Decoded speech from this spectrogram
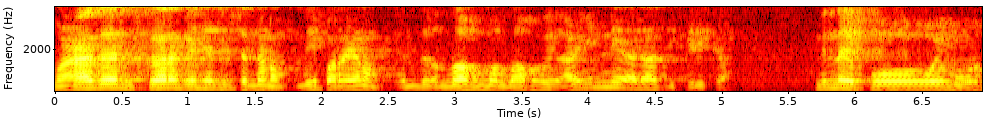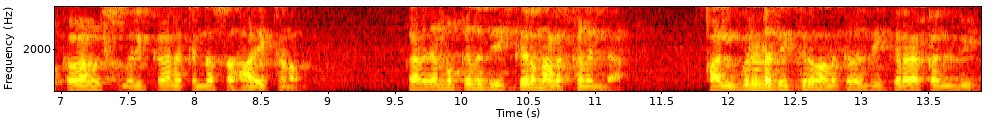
മഴ നിസ്കാരം കഴിഞ്ഞാൽ ചെല്ലണം. നീ പറയണം. എന്ത്? അള്ളാഹും അള്ളാഹുവെ അലാ ധിക്കരിക്ക നിന്നെ എപ്പോഴും ഓർക്കാനും സ്മരിക്കാനൊക്കെ എന്നെ സഹായിക്കണം. കാരണം നമുക്കിത് ദിക്കർ നടക്കണില്ല. കൽബിലുള്ള ദിക്കർ നടക്കണില്ല. ദിക്കറ കൽബി.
